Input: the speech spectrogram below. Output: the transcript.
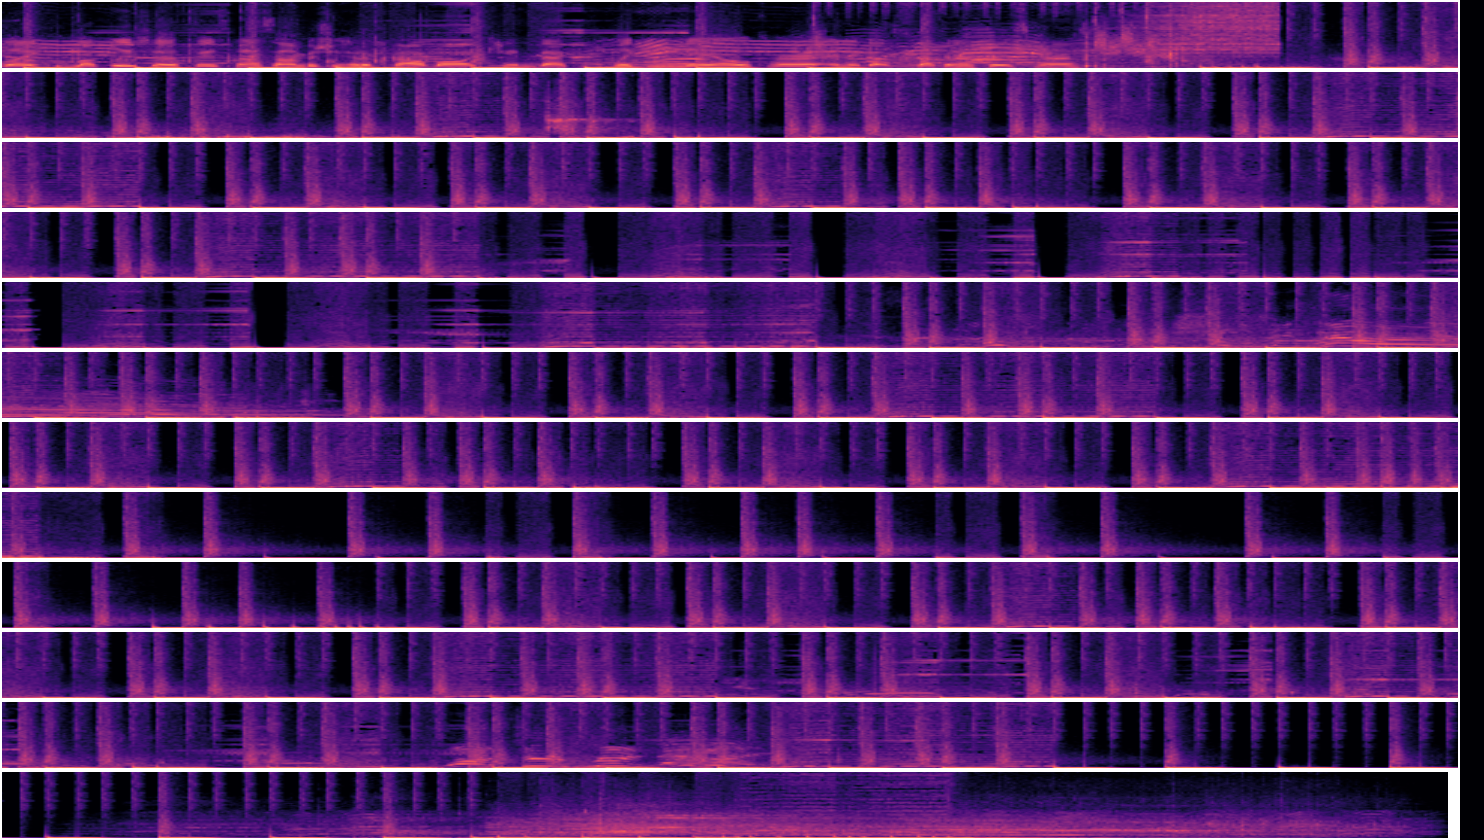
Like, luckily she had a face mask on, but she hit a foul ball. It came back, like nailed her, and it got stuck in her face mask.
